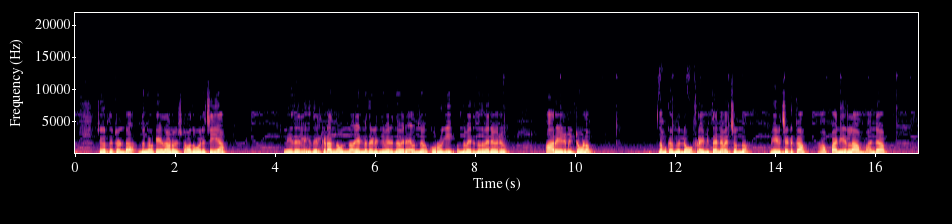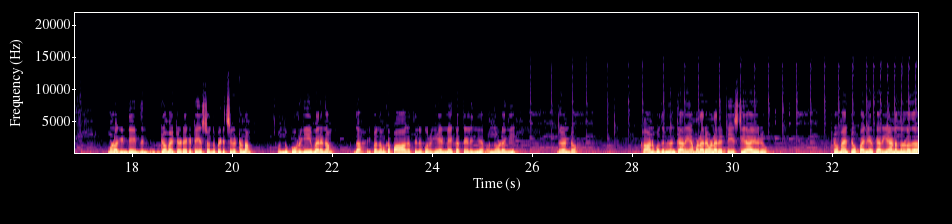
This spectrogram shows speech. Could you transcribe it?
ചേർത്തിട്ടുണ്ട്. നിങ്ങൾക്ക് ഏതാണോ ഇഷ്ടം അതുപോലെ ചെയ്യാം. ഇനി ഇതിൽ ഇതിൽ കിടന്ന് ഒന്ന് എണ്ണ തെളിഞ്ഞ് വരുന്നവരെ ഒന്ന് കുറുകി ഒന്ന് വരുന്നത് വരെ ഒരു ആറേഴ് മിനിറ്റോളം നമുക്കൊന്ന് ലോ ഫ്ലെയിമിൽ തന്നെ വെച്ചൊന്ന് വേവിച്ചെടുക്കാം. ആ പനീറിലാം അതിന്റെ ആ മുളകിന്റെയും ടൊമാറ്റോയുടെയൊക്കെ ടേസ്റ്റ് ഒന്ന് പിടിച്ച് കിട്ടണം. ഒന്ന് കുറുകിയും വരണം. ഇതാ ഇപ്പം നമുക്ക് പാകത്തിന് കുറുകി എണ്ണയൊക്കെ തെളിഞ്ഞ് വന്നു തുടങ്ങി ഇത് കണ്ടോ? കാണുമ്പോൾ തന്നെ നിങ്ങൾക്ക് അറിയാം വളരെ വളരെ ടേസ്റ്റിയായൊരു ടൊമാറ്റോ പനീർ കറിയാണെന്നുള്ളത്.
